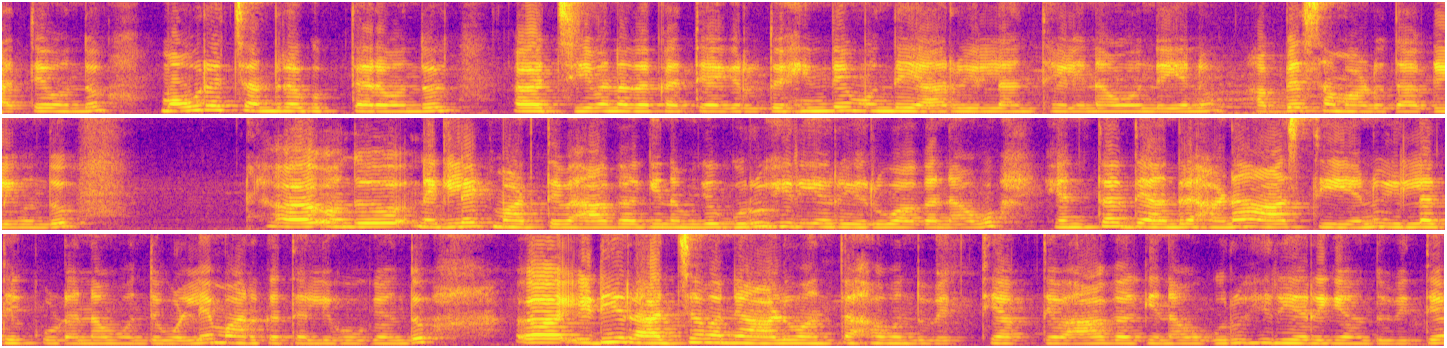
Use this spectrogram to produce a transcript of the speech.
ಕತೆ ಒಂದು ಮೌರ್ಯ ಚಂದ್ರಗುಪ್ತರ ಒಂದು ಜೀವನದ ಕಥೆ ಆಗಿರುತ್ತೆ. ಹಿಂದೆ ಮುಂದೆ ಯಾರು ಇಲ್ಲ ಅಂತ ಹೇಳಿ ನಾವು ಒಂದು ಏನು ಅಭ್ಯಾಸ ಮಾಡೋದಾಗ್ಲಿ ಒಂದು ಒಂದು ನೆಗ್ಲೆಕ್ಟ್ ಮಾಡ್ತೇವೆ. ಹಾಗಾಗಿ ನಮಗೆ ಗುರು ಹಿರಿಯರು ಇರುವಾಗ ನಾವು ಎಂಥದ್ದೇ ಅಂದರೆ ಹಣ ಆಸ್ತಿ ಏನು ಇಲ್ಲದೆ ಕೂಡ ನಾವು ಒಂದು ಒಳ್ಳೆಯ ಮಾರ್ಗದಲ್ಲಿ ಹೋಗಿ ಒಂದು ಇಡೀ ರಾಜ್ಯವನ್ನೇ ಆಳುವಂತಹ ಒಂದು ವ್ಯಕ್ತಿ ಆಗ್ತೇವೆ. ಹಾಗಾಗಿ ನಾವು ಗುರು ಹಿರಿಯರಿಗೆ ಒಂದು ವಿದ್ಯೆ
